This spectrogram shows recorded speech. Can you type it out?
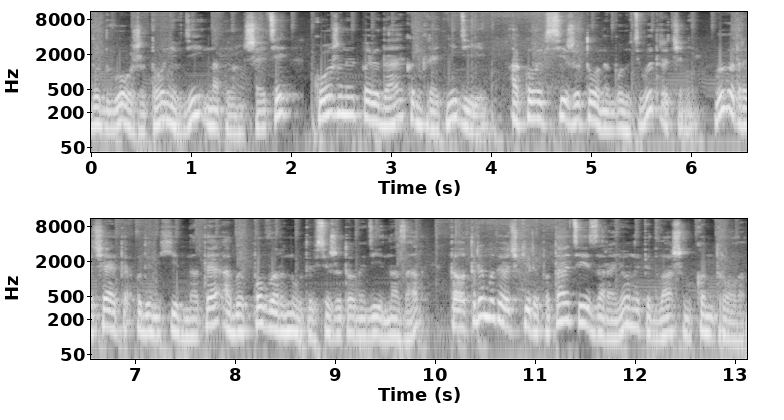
до двох жетонів дій на планшеті, кожен відповідає конкретній дії. А коли всі жетони будуть витрачені, ви витрачаєте один хід на те, аби повернути всі жетони дій назад та отримати очки репутації за райони під вашим контролем.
